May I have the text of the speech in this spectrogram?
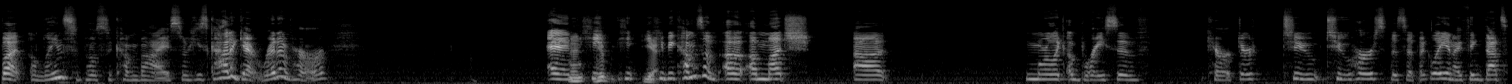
but elaine's supposed to come by so he's got to get rid of her. And, And he, he- he, yeah. he becomes a, a, a much uh more like abrasive character to to her specifically and i think that's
